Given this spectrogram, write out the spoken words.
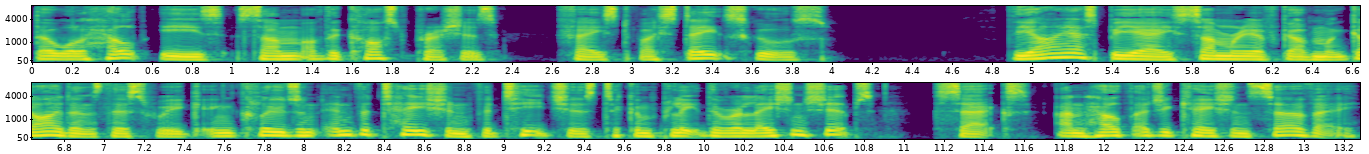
that will help ease some of the cost pressures faced by state schools. The ISBA summary of government guidance this week includes an invitation for teachers to complete the relationships sex, and health education survey,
